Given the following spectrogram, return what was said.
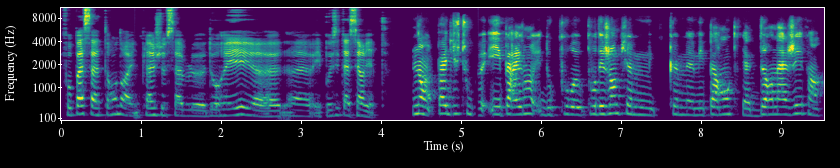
Faut pas s'attendre à une plage de sable doré euh, et poser ta serviette. Non, pas du tout. Et par exemple, donc pour, pour des gens comme, comme mes parents qui adorent nager, enfin,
